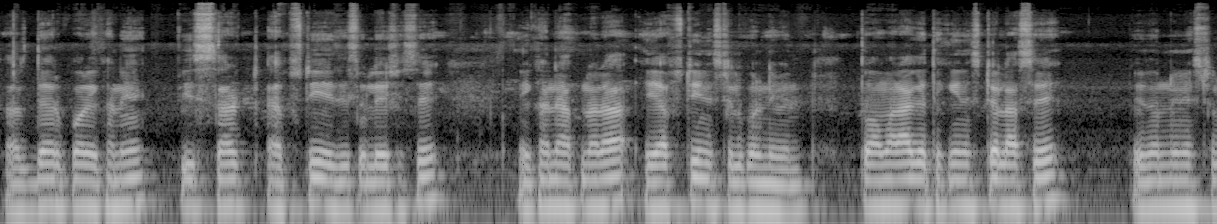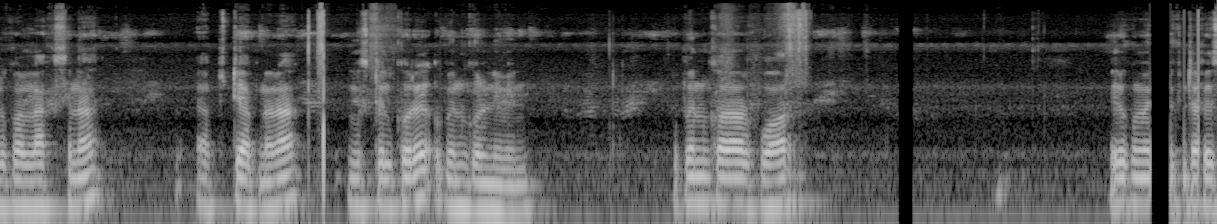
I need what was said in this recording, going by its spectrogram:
সার্চ দেওয়ার পর এখানে পিস সার্ট অ্যাপসটি এই যে চলে এসেছে। এখানে আপনারা এই অ্যাপসটি ইনস্টল করে নেবেন। তো আমার আগে থেকে ইনস্টল আছে এই জন্য ইনস্টল করা লাগছে না। অ্যাপসটি আপনারা ইনস্টল করে ওপেন করে নেবেন। ওপেন করার পর এরকম একটা পেজ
